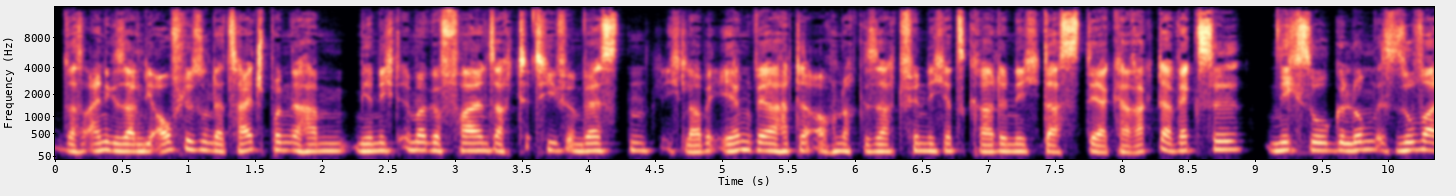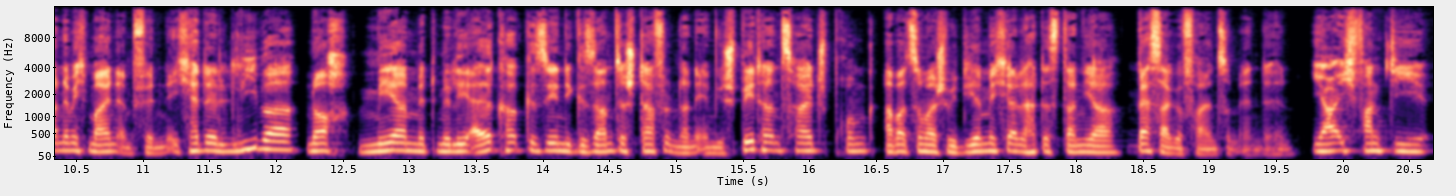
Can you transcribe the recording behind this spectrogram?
dass einige sagen, die Auflösung der Zeitsprünge haben mir nicht immer gefallen, sagt Tief im Westen. Ich glaube, irgendwer hatte auch noch gesagt, finde ich jetzt gerade nicht, dass der Charakterwechsel nicht so gelungen ist. So war nämlich mein Empfinden. Ich hätte lieber noch mehr mit Millie Alcock gesehen, die gesamte Staffel und dann irgendwie später einen Zeitsprung. Aber zum Beispiel dir, Michael, hat es dann ja besser gefallen zum Ende hin. Ja, ich fand die.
